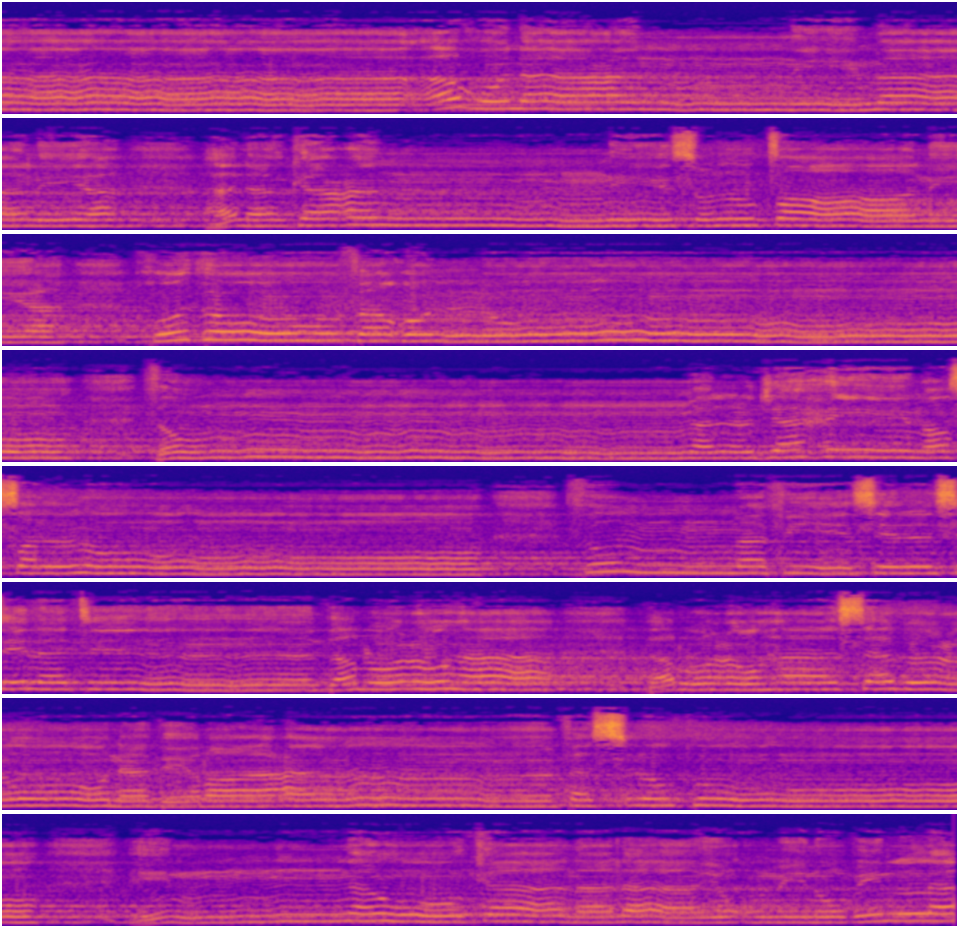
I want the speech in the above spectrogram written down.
خذوه فغلوه ثم الجحيم صلوه ثم في سلسلة ذرعها ذرعها سبعون ذراعا فاسلكوه إنه كان لا يؤمن بالله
